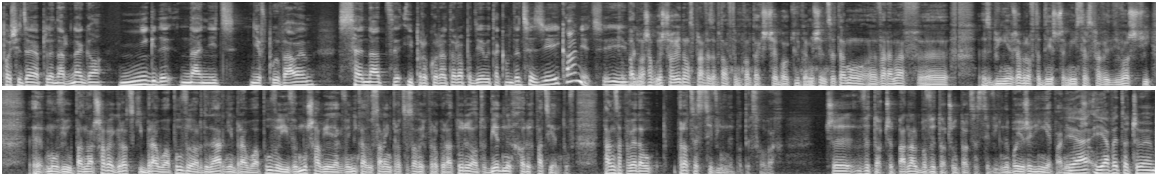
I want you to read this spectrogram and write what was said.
posiedzenia plenarnego. Nigdy na nic nie wpływałem. Senat i prokuratora podjęły taką decyzję i koniec. I Panie Marszałku, jeszcze o jedną sprawę zapytam w tym kontekście, bo kilka miesięcy temu w RMF e, Zbigniew Ziobro, wtedy jeszcze minister sprawiedliwości, e, mówił, pan marszałek Grocki brał łapówy, ordynarnie brał łapówy i wymuszał je, jak wynika z ustaleń procesowych prokuratury, od biednych, chorych pacjentów. Pan zapowiadał proces cywilny po tych słowach. Czy wytoczy pan albo wytoczył proces cywilny? Bo jeżeli nie, panie Ja, ja wytoczyłem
